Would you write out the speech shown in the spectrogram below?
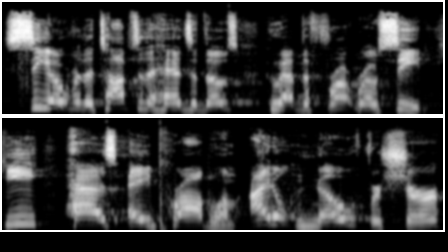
see over the tops of the heads of those who have the front row seat. He has a problem. I don't know for sure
